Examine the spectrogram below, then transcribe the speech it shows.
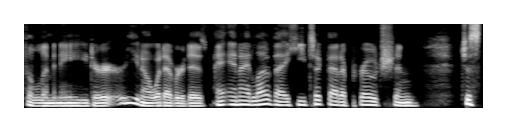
the lemonade or, you know whatever it is and, and i love that he took that approach and just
